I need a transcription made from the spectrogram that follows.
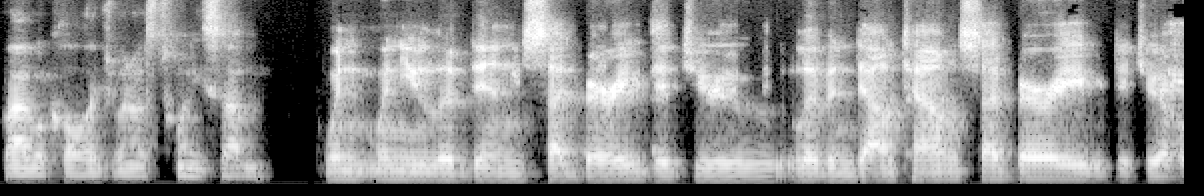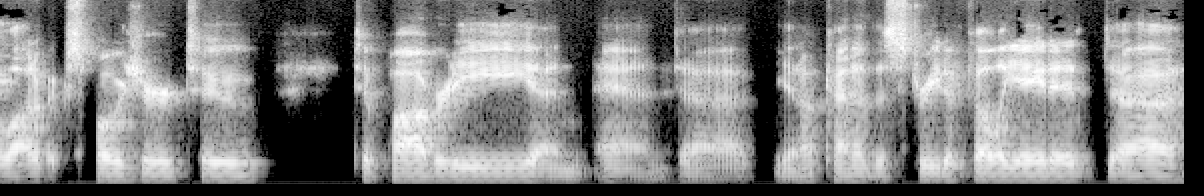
Bible college when I was 27. When when you lived in Sudbury, did you live in downtown Sudbury? Did you have a lot of exposure to to poverty and and uh, you know kind of the street affiliated uh,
